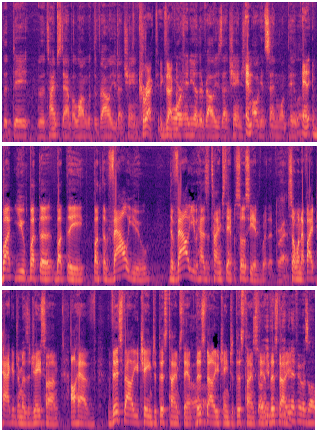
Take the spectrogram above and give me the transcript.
the date, the timestamp along with the value that changed. Correct, exactly. Or any other values that changed, And- all get sent in one payload. And but you but the but the but the value the value has a timestamp associated with it. Right. So when if I package them as a JSON, I'll have this value change at this timestamp, this Oh. value change at this so timestamp, even, this value. even if it was a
